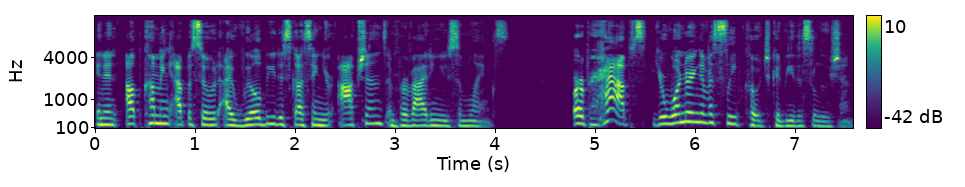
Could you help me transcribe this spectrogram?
In an upcoming episode, I will be discussing your options and providing you some links. Or perhaps you're wondering if a sleep coach could be the solution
